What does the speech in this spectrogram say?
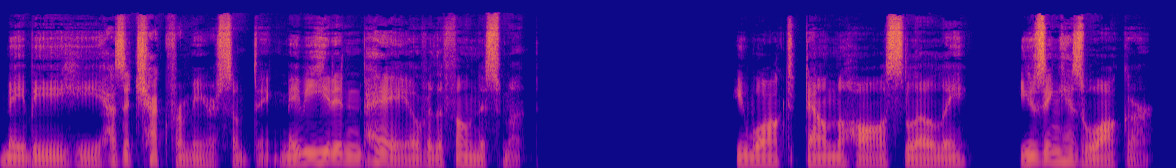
maybe he has a check for me or something. Maybe he didn't pay over the phone this month. He walked down the hall slowly, using his walker.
